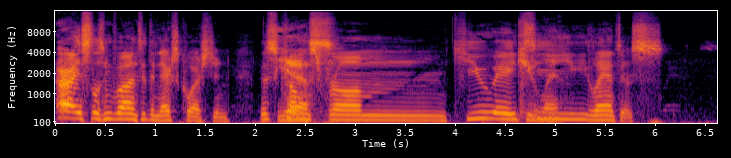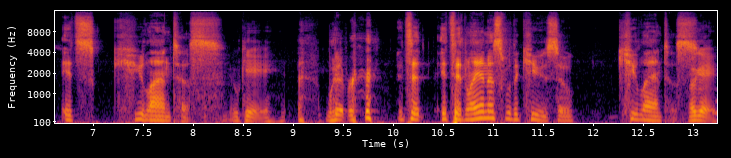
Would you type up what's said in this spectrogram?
All right, so let's move on to the next question. This comes Yes. from QAT Qlan- Lantis. it's Culantis. Okay, whatever. It's a, it's Atlantis with a Q, so Culantis. okay,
